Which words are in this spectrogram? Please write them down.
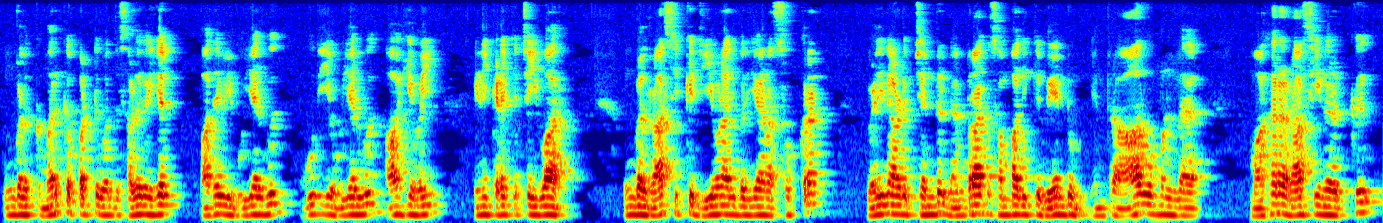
உங்களுக்கு மறுக்கப்பட்டு வந்த சலுகைகள் பதவி உயர்வு ஊதிய உயர்வு ஆகியவை இனி கிடைக்கச் செய்வார். உங்கள் ராசிக்கு ஜீவனாதிபதியான சுக்ரன் வெளிநாடு சென்று நன்றாக சம்பாதிக்க வேண்டும் என்ற ஆர்வமுள்ள மகர ராசியினருக்கு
